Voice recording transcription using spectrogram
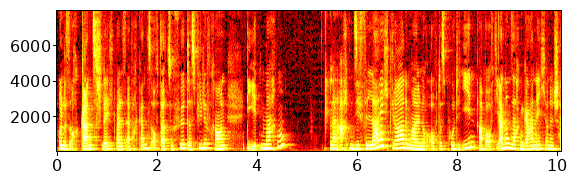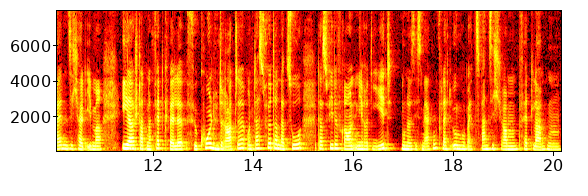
und ist auch ganz schlecht, weil es einfach ganz oft dazu führt, dass viele Frauen Diäten machen dann achten sie vielleicht gerade mal noch auf das Protein, aber auf die anderen Sachen gar nicht und entscheiden sich halt immer eher statt einer Fettquelle für Kohlenhydrate. Und das führt dann dazu, dass viele Frauen in ihrer Diät, ohne dass sie es merken, vielleicht irgendwo bei 20 Gramm Fett landen,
